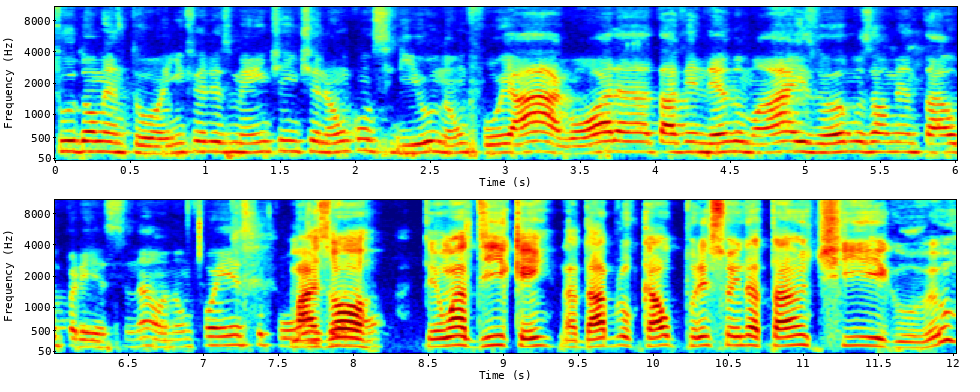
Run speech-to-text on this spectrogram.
Tudo aumentou. Infelizmente, a gente não conseguiu, não foi, ah, agora tá vendendo mais, vamos aumentar o preço. Não, não foi esse o ponto. Mas, ó, né? Tem uma dica, hein? Na WK o preço ainda tá antigo, viu?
